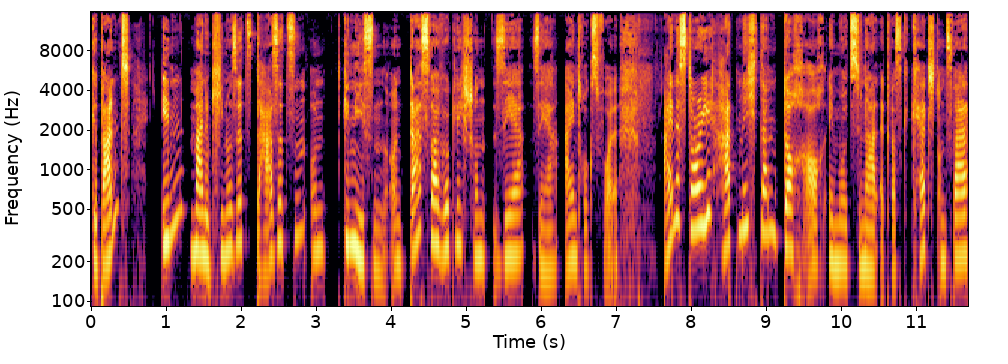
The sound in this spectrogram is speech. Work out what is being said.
gebannt in meinem Kinositz da sitzen und genießen. Und das war wirklich schon sehr, sehr eindrucksvoll. Eine Story hat mich dann doch auch emotional etwas gecatcht, und zwar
